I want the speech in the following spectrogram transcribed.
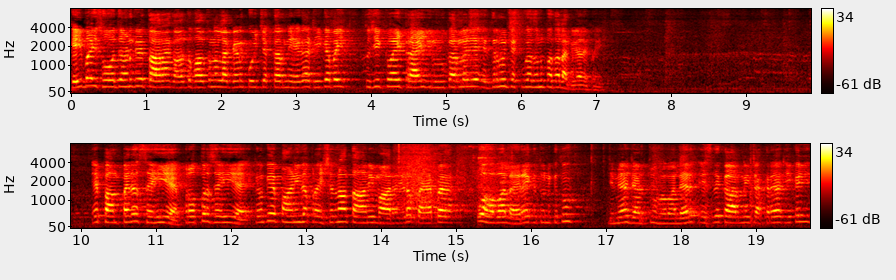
ਕਈ ਵਾਰੀ ਸੋਚਦੇ ਹੋਣਗੇ ਤਾਰਾਂ ਗਲਤ ਫਲਤ ਨਾ ਜਾਣ, ਕੋਈ ਚੱਕਰ ਨਹੀਂ ਹੈਗਾ, ਠੀਕ ਹੈ ਬਾਈ ਤੁਸੀਂ ਇੱਕ ਵਾਰੀ ਟਰਾਈ ਜ਼ਰੂਰ ਕਰ ਲਓ, ਜੇ ਇੱਧਰ ਨੂੰ ਚੱਕੂਗਾ ਤੁਹਾਨੂੰ ਪਤਾ ਲੱਗ ਜਾ ਦੇਖੋ ਜੀ। ਇਹ ਪੰਪ ਇਹਦਾ ਸਹੀ ਹੈ ਪ੍ਰੋਪਰ ਸਹੀ ਹੈ, ਕਿਉਂਕਿ ਇਹ ਪਾਣੀ ਦਾ ਪ੍ਰੈਸ਼ਰ ਨਾਲ ਤਾਂ ਨਹੀਂ ਮਾਰ ਰਿਹਾ, ਜਿਹੜਾ ਪਾਈਪ ਹੈ, ਉਹ ਹਵਾ ਲੈ ਰਿਹਾ ਕਿਤੋਂ ਨਾ ਕਿਤੋਂ। ਜਿਵੇਂ ਆ ਜੜ ਚੋਂ ਹਵਾ ਲੈ ਰਿਹਾ, ਇਸ ਦੇ ਕਾਰਨ ਹੀ ਚੱਕ ਰਿਹਾ, ਠੀਕ ਹੈ ਜੀ?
